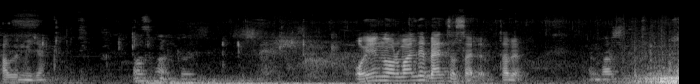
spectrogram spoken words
Kaldırmayacağım. Nasıl arkadaş? Oyunu normalde ben tasarladım tabi. Başladım.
